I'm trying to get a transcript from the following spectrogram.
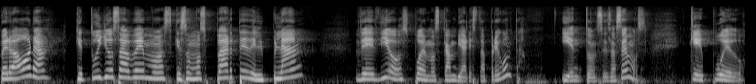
Pero ahora que tú y yo sabemos que somos parte del plan de Dios, podemos cambiar esta pregunta. Y entonces hacemos, ¿qué puedo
